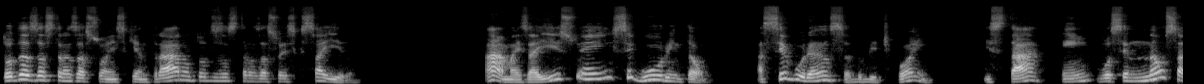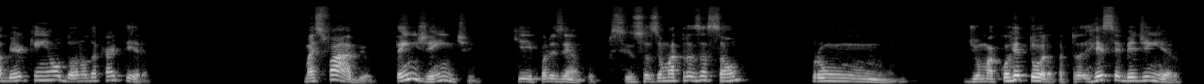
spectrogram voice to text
Todas as transações que entraram, todas as transações que saíram. Ah, mas aí isso é inseguro, então. A segurança do Bitcoin está em você não saber quem é o dono da carteira. Mas, Fábio, tem gente que, por exemplo, preciso fazer uma transação para um de uma corretora para receber dinheiro.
